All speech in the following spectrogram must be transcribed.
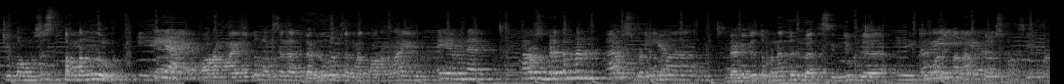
Cuma khusus temen lu Iya. Orang lain itu nggak bisa lihat dan lu nggak bisa ngeliat orang lain Iya benar. Harus berteman. Harus berteman Dan itu temennya tuh dibatasin juga Iya, Cuma iya. 500 maksimal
